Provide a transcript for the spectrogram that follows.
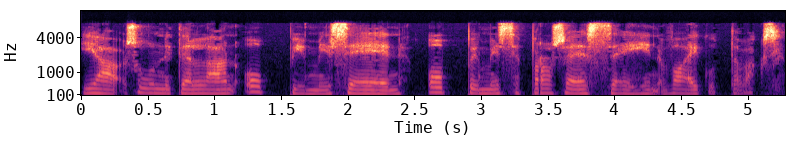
ja suunnitellaan oppimiseen, oppimisprosesseihin vaikuttavaksi.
